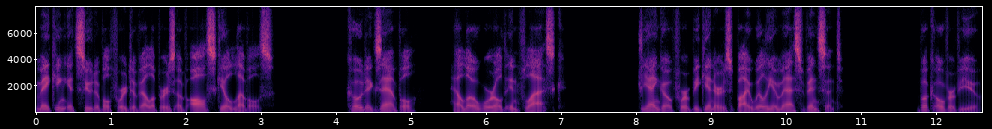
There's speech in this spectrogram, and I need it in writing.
making it suitable for developers of all skill levels. Code example, Hello World in Flask. Django for Beginners by William S. Vincent. Book Overview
